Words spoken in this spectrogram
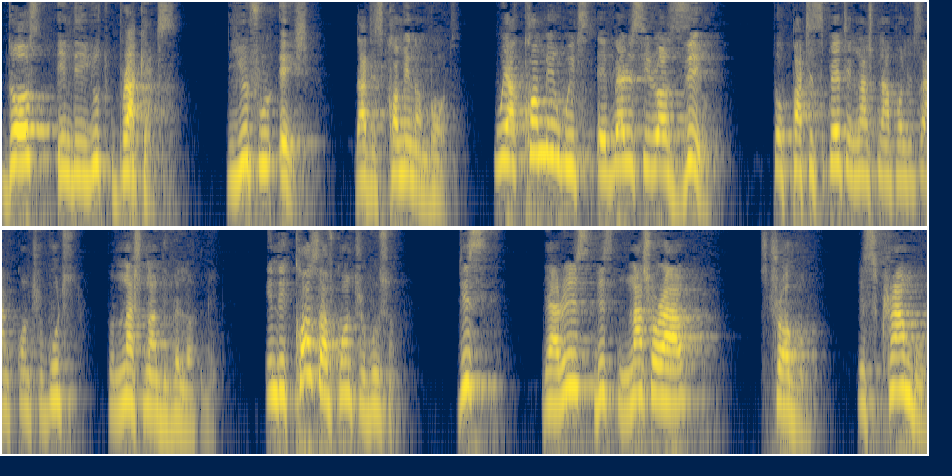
those in the youth brackets, the youthful age that is coming on board. We are coming with a very serious zeal to participate in national politics and contribute to national development. In the course of contribution, this, there is this natural struggle, the scramble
